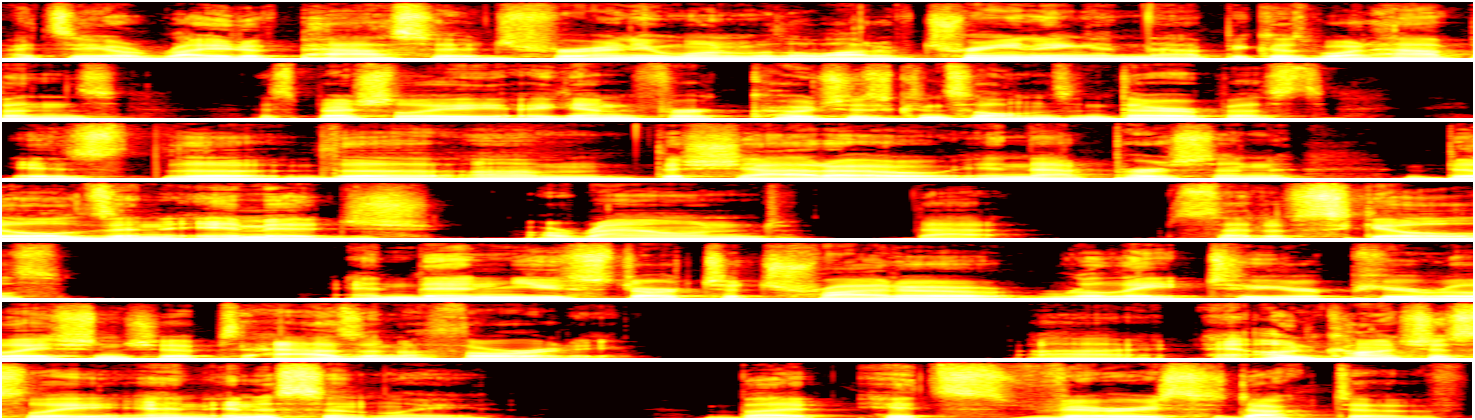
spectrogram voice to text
I'd say, a rite of passage for anyone with a lot of training in that, because what happens, especially again for coaches, consultants, and therapists, is the the um, the shadow in that person builds an image around that set of skills, and then you start to try to relate to your peer relationships as an authority, uh, unconsciously and innocently, but it's very seductive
